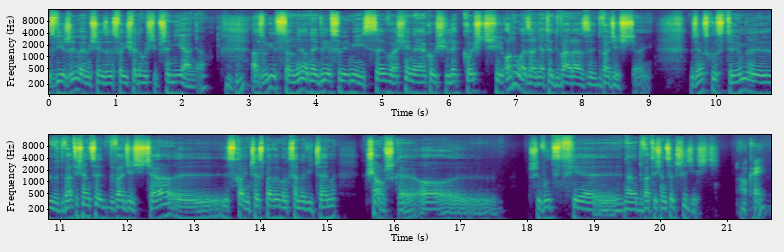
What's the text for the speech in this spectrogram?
zwierzyłem się ze swojej świadomości przemijania, a z drugiej strony odnajduję w sobie miejsce właśnie na jakąś lekkość odmładzania te dwa razy 20. I W związku z tym w 2020 y, skończę z Pawłem Oksanowiczem książkę o przywództwie y, na 2030. Okej.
